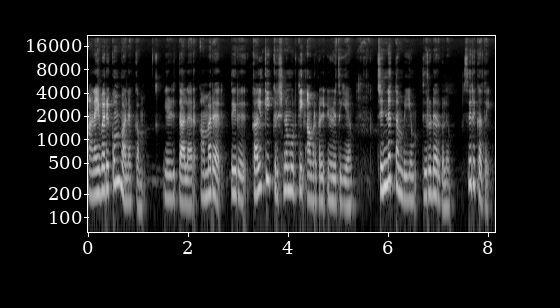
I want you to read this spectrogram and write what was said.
அனைவருக்கும் வணக்கம். எழுத்தாளர் அமரர் திரு. கல்கி கிருஷ்ணமூர்த்தி அவர்கள் எழுதிய சின்னத்தம்பியும் திருடர்களும் சிறுகதை.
